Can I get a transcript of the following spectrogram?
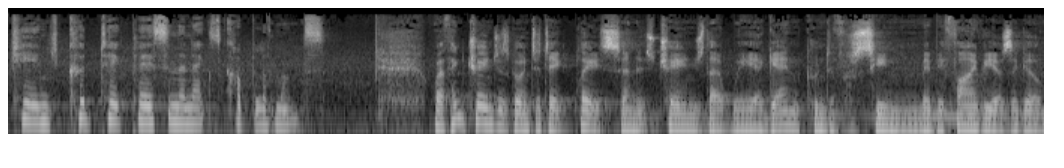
change could take place in the next couple of months? Well, I think change is going to take place, and it's change that we again couldn't have foreseen maybe five years ago.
